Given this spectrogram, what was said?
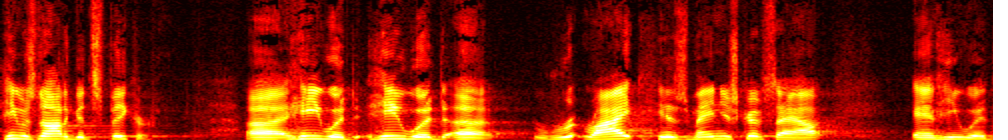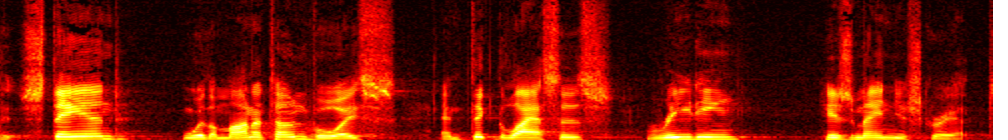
He was not a good speaker. Uh, he would, he would uh, write his manuscripts out and he would stand with a monotone voice and thick glasses reading his manuscript.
